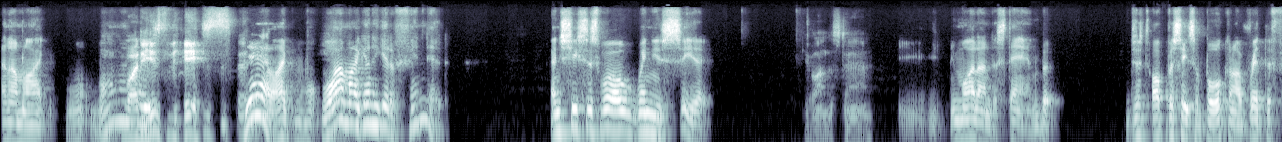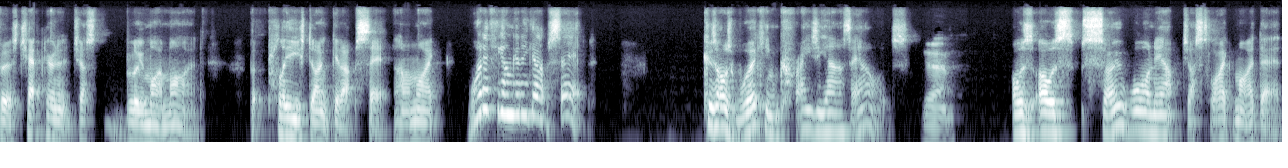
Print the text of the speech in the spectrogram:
And I'm like, What is this? yeah, like, why am I going to get offended? And she says, Well, when you see it, you'll understand. You, you might understand, but just obviously it's a book and I've read the first chapter and it just blew my mind. But please don't get upset. And I'm like, why do you think I'm going to get upset? Because I was working crazy ass hours. Yeah. I was I was so worn out, just like my dad,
